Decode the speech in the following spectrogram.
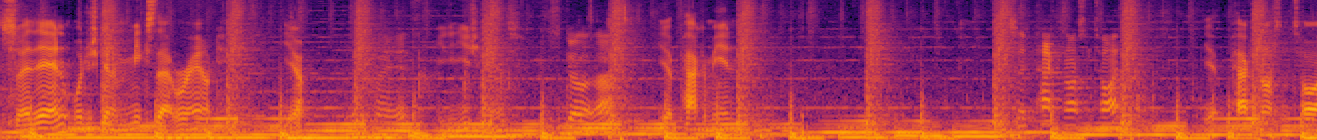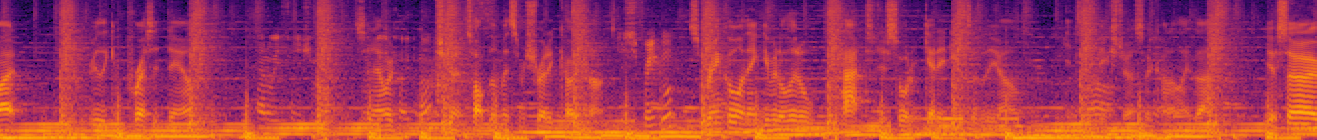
So then we're just gonna mix that around. Yeah, you can use your hands. Just go like that. Yeah, pack them in. Nice and tight. Yeah, pack nice and tight. Really compress it down. How do we finish them off? So now we're coconut. just gonna top them with some shredded coconut. Just sprinkle. Sprinkle and then give it a little pat to just sort of get it into the um, into the mixture. So kind of like that. Yeah. So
